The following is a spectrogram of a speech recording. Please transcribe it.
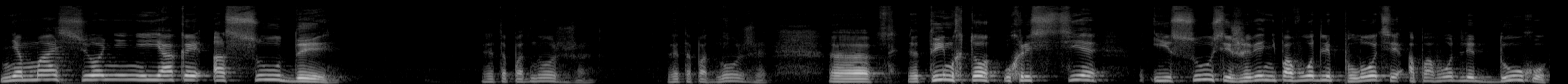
няма сёння ніякай асуды. Гэта подножжа гэта подножжа э, тым хто у хрысце Иисусе жыве не паводле плоці, а паводле духу,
